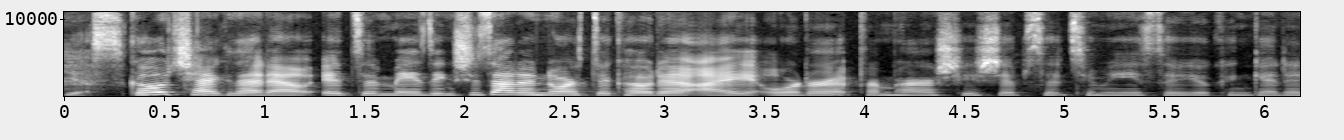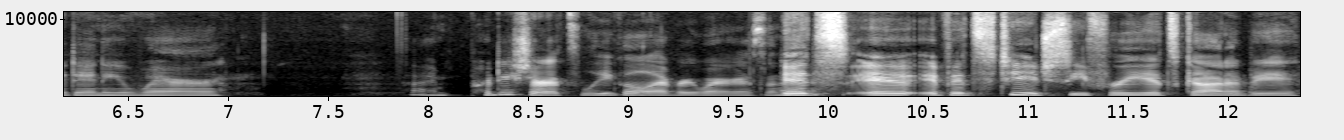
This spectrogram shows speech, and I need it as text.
yes. Go check that out. It's amazing. She's out of North Dakota. I order it from her. She ships it to me so you can get it anywhere. I'm pretty sure it's legal everywhere, isn't it? It's if it's THC free, it's gotta be.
